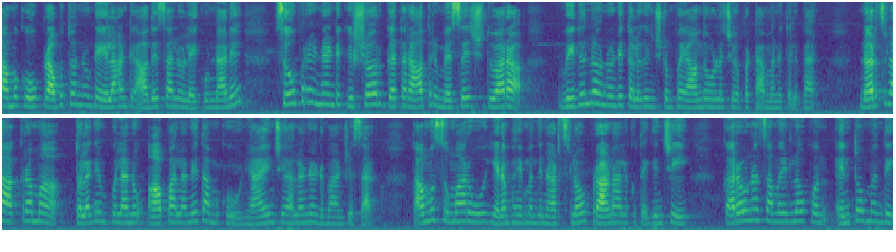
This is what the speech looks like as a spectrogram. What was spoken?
తమకు ప్రభుత్వం నుండి ఎలాంటి ఆదేశాలు లేకుండానే సూపరింటెండెంట్ కిషోర్ గత రాత్రి మెసేజ్ ద్వారా విధుల్లో నుండి తొలగించడంపై ఆందోళన చేపట్టామని తెలిపారు. నర్సుల అక్రమ తొలగింపులను ఆపాలని తమకు న్యాయం చేయాలని డిమాండ్ చేశారు. తాము సుమారు ఎనభై మంది నర్సులు ప్రాణాలకు తెగించి కరోనా సమయంలో ఎంతో మంది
